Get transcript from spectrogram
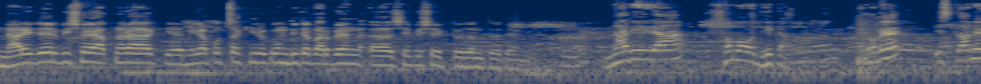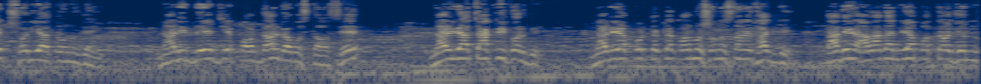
নারীদের বিষয়ে আপনারা কি- নিরাপত্তা কীরকম দিতে পারবেন সে বিষয়ে একটু জানতে দেন নারীরা সম অধিকার। তবে ইসলামিক শরিয়াত অনুযায়ী নারীদের যে পর্দার ব্যবস্থা আছে, নারীরা চাকরি করবে, নারীরা প্রত্যেকটা কর্মসংস্থানে থাকবে, তাদের আলাদা নিরাপত্তার জন্য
